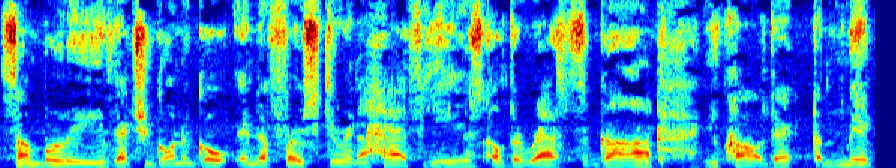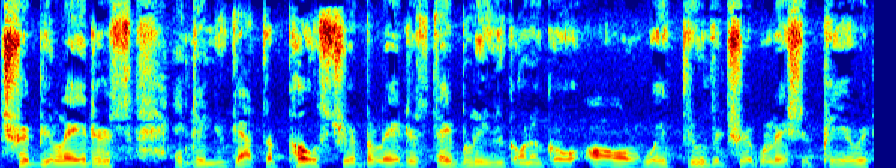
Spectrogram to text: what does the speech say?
Some believe that you're going to go in the first three and a half years of the wrath of God. You call that the mid-tribulators, and then you got the post-tribulators. They believe you're going to go all the way through the tribulation period,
